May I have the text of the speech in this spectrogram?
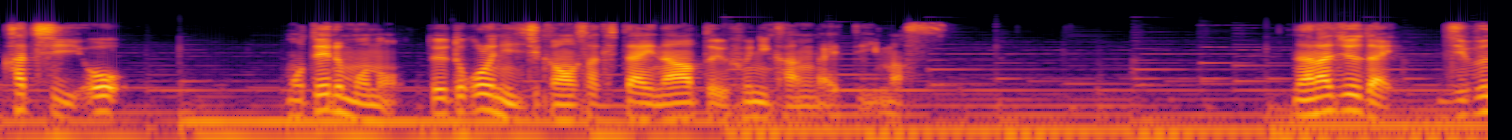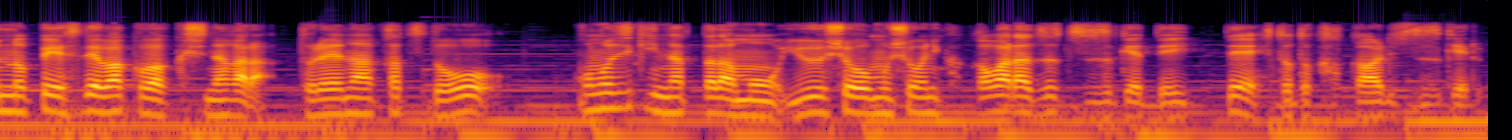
価値を持てるものというところに時間を割きたいなというふうに考えています。70代、自分のペースでワクワクしながらトレーナー活動をこの時期になったらもう優勝無償に関わらず続けていって人と関わり続ける。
